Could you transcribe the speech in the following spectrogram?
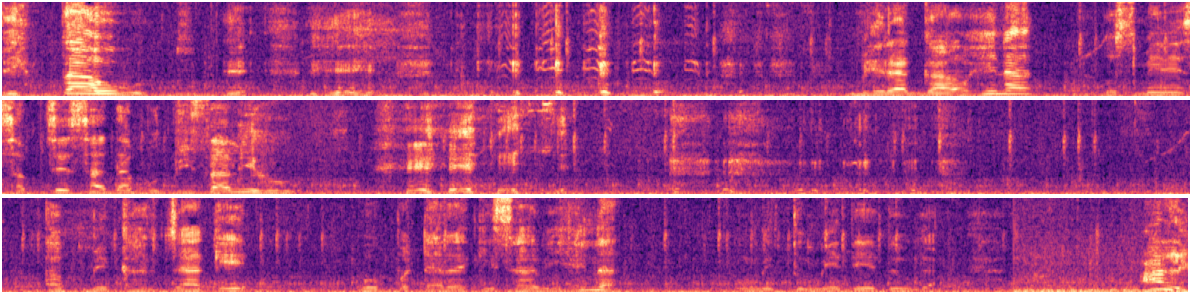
दिखता हूँ। मेरा गाँव है ना उसमें सबसे ज़्यादा बुद्धिशाली हूँ। अब मैं घर जाके वो पटारा की सावी है ना वो मैं तुम्हें दे दूंगा આલે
